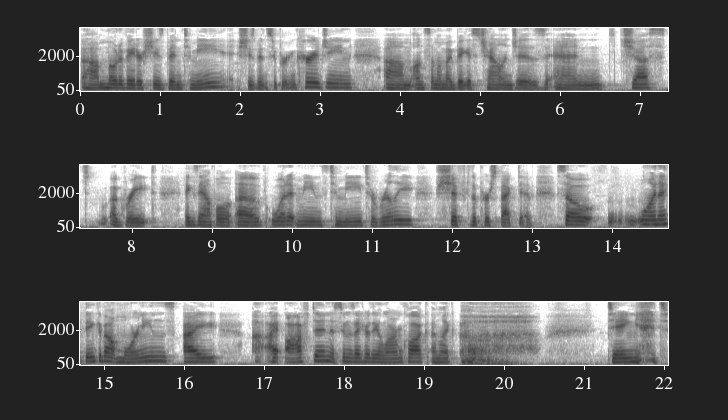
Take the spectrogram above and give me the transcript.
uh, motivator she's been to me. She's been super encouraging um, on some of my biggest challenges and just a great example of what it means to me to really shift the perspective. So when I think about mornings, I I often, as soon as I hear the alarm clock, I'm like, oh, dang it.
